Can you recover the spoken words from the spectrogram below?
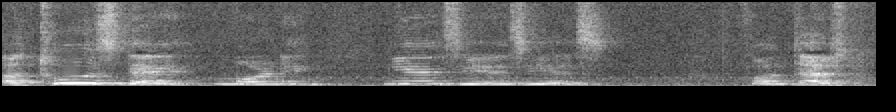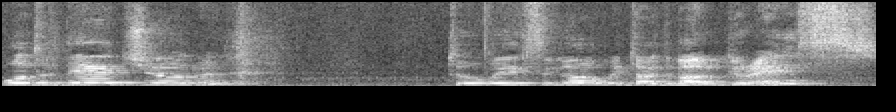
a Tuesday morning. Yes, yes, yes. Fun times. Well, today, children, two weeks ago, we talked about grace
